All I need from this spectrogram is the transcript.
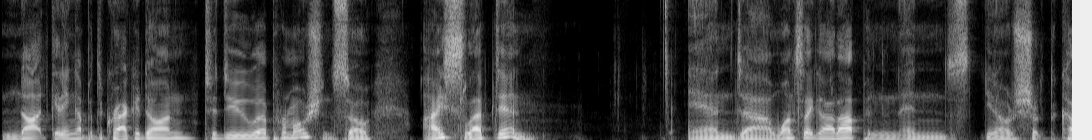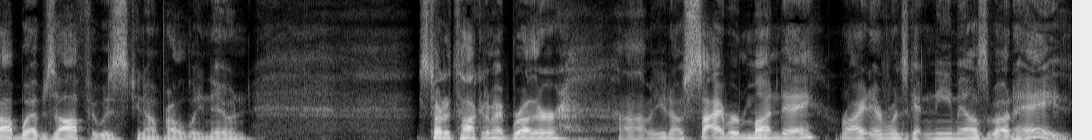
not getting up at the crack of dawn to do a promotion, so I slept in. And uh, once I got up and and you know shook the cobwebs off, it was you know probably noon. Started talking to my brother um, you know, Cyber Monday, right? Everyone's getting emails about, hey,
